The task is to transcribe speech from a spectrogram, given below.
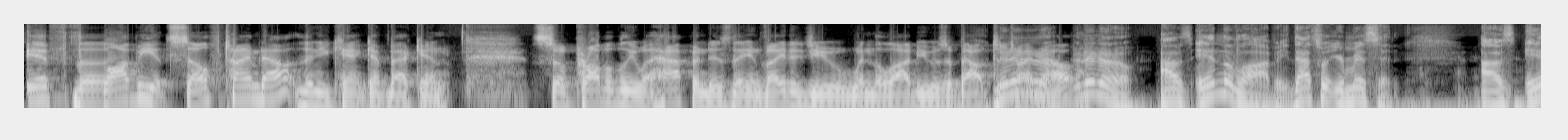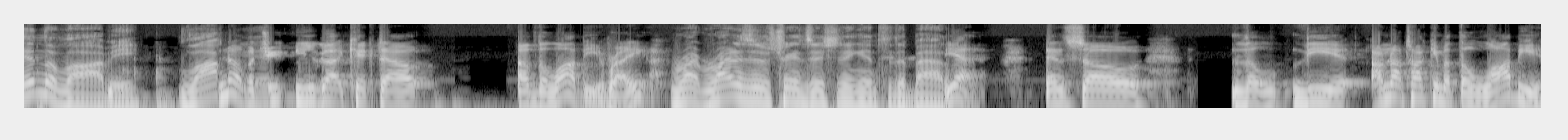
if the lobby itself timed out, then you can't get back in. So probably what happened is they invited you when the lobby was about to no, no, time no, out. No, no, no, no. I was in the lobby. That's what you're missing. I was in the lobby. Locked no, but in. you you got kicked out of the lobby, right? Right, right as it was transitioning into the battle. Yeah. And so the the I'm not talking about the lobby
